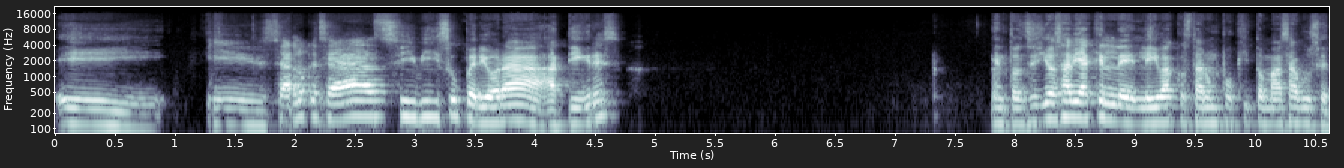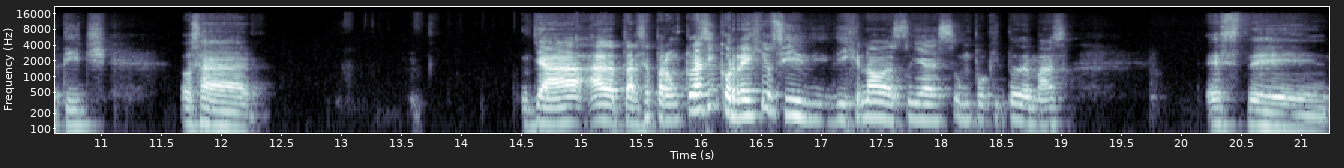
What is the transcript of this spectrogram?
Y, sea lo que sea, sí vi superior a, a Tigres. Entonces yo sabía que le, le iba a costar un poquito más a Bucetich. O sea, ya adaptarse para un clásico regio, sí dije, no, esto ya es un poquito de más. Este,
